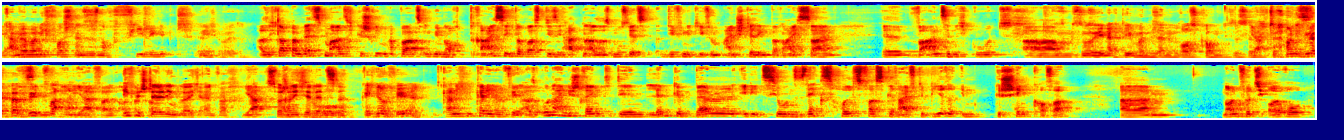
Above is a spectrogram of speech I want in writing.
Kann mir aber nicht vorstellen, dass es noch viele gibt, ehrlicherweise. Also ich glaube, beim letzten Mal, als ich geschrieben habe, waren es irgendwie noch 30 oder was, die sie hatten. Also es muss jetzt definitiv im einstelligen Bereich sein. Äh, wahnsinnig gut. Ähm, Nur je nachdem, wann die Sendung rauskommt, ist es ja, auch nicht mehr verfügbar. Idealfall. Ich bestelle den gleich einfach. Ja. Das ist wahrscheinlich der So, letzte. Kann ich nur empfehlen. Kann ich, kann ich nur empfehlen. Also uneingeschränkt den Lemke Barrel Edition 6 Holzfass gereifte Biere im Geschenkkoffer. Ähm, 49 Euro.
